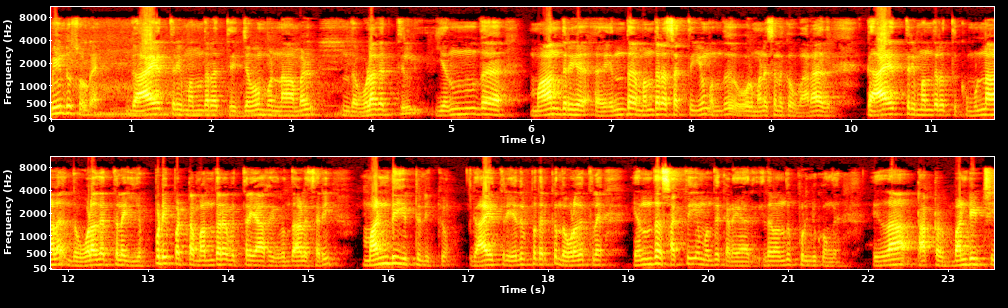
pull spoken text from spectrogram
மீண்டும் சொல்கிறேன் காயத்ரி மந்திரத்தை ஜெபம் பண்ணாமல் இந்த உலகத்தில் எந்த மாந்திரிக எந்த மந்திர சக்தியும் வந்து ஒரு மனுஷனுக்கு வராது. காயத்ரி மந்திரத்துக்கு முன்னால் இந்த உலகத்தில் எப்படிப்பட்ட மந்திர வித்தையாக இருந்தாலும் சரி மண்டியிட்டு நிற்கும். காயத்ரி எதிர்ப்பதற்கு இந்த உலகத்தில் எந்த சக்தியும் வந்து கிடையாது. இதை வந்து புரிஞ்சுக்கோங்க. இதுதான் டாக்டர் பண்டிட் சி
